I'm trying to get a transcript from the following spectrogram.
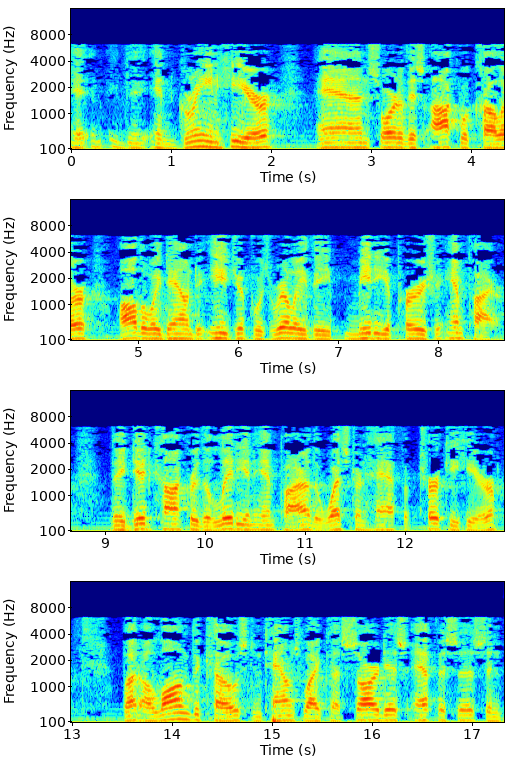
in green here and sort of this aqua color all the way down to Egypt was really the Media-Persia Empire. They did conquer the Lydian Empire, the western half of Turkey here, but along the coast in towns like uh, Sardis, Ephesus, and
